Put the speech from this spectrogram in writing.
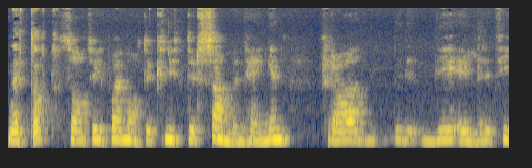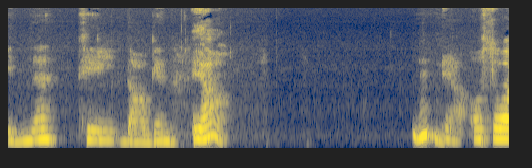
Nettopp. Sånn at vi på en måte knytter sammenhengen fra de eldre tidene til dagen. Ja. Mm. Ja, og så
